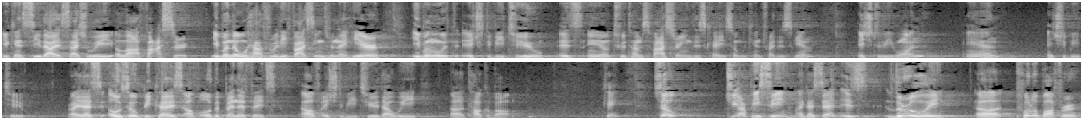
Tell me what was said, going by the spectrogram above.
you can see that it's actually a lot faster. Even though we have really fast internet here, even with HTTP2, it's you know, two times faster in this case. So we can try this again. HTTP1 and HTTP2 right? That's also because of all the benefits of HTTP2 that we uh, talk about. Okay, so gRPC, like I said, is literally uh, buffer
